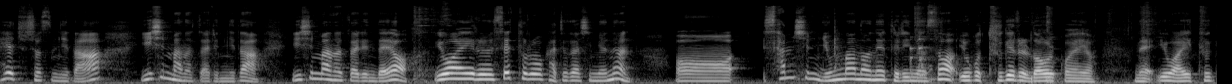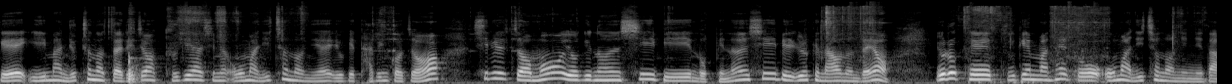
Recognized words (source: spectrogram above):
해 주셨습니다. 20만 원짜리입니다. 20만 원짜리인데요. 이 아이를 세트로 가져가시면은 어 36만 원에 드리면서 요거 두 개를 넣을 거예요. 네, 이 아이 두 개 26,000원짜리죠. 두 개 하시면 52,000원이에요. 이게 답인 거죠. 11.5 여기는 12 높이는 11 이렇게 나오는데요. 이렇게 두 개만 해도 52,000원입니다.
